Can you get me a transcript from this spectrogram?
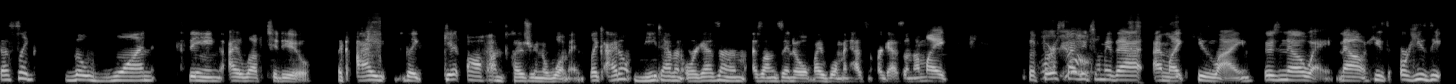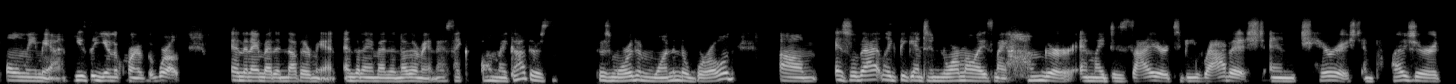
That's like the one thing I love to do. Like I like get off on pleasuring a woman. Like I don't need to have an orgasm as long as I know my woman has an orgasm. I'm like, the first guy who told me that, I'm like, he's lying. There's no way. Now he's, or he's the only man. He's the unicorn of the world. And then I met another man, and then I met another man. I was like, oh my god, there's there's more than one in the world. Um, and so that like began to normalize my hunger and my desire to be ravished and cherished and pleasured.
